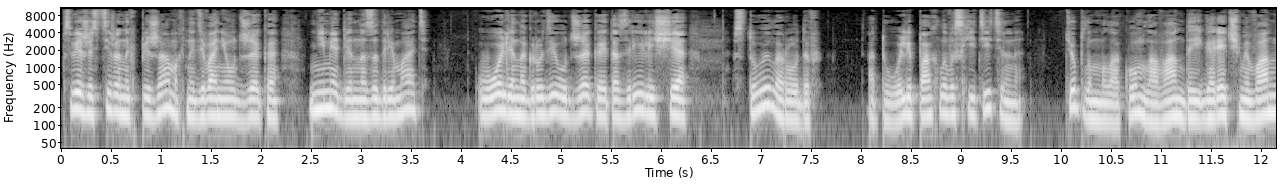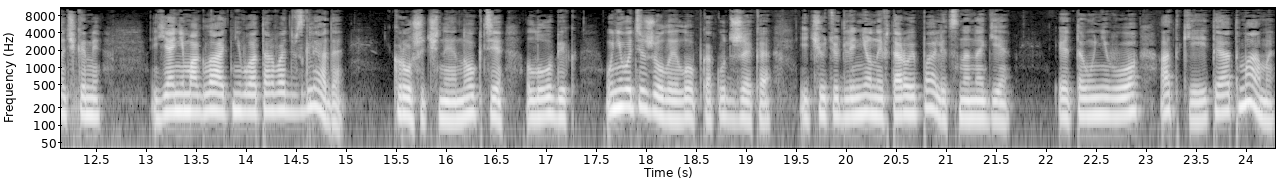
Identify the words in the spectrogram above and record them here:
в свежестиранных пижамах на диване у Джека, немедленно задремать. У Оли на груди у Джека это зрелище стоило родов. От Оли пахло восхитительно. Теплым молоком, лавандой и горячими ванночками. Я не могла от него оторвать взгляда. Крошечные ногти, лобик. У него тяжелый лоб, как у Джека, и чуть удлиненный второй палец на ноге. Это у него от Кейт и от мамы.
